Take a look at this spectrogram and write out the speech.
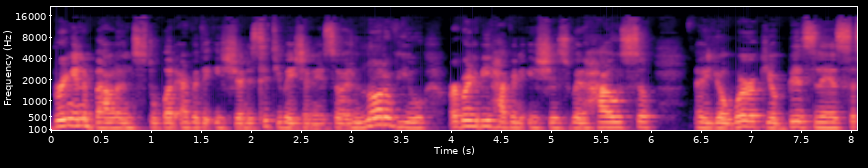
bringing a balance to whatever the issue and the situation is. So a lot of you are going to be having issues with house uh, your work, your business,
